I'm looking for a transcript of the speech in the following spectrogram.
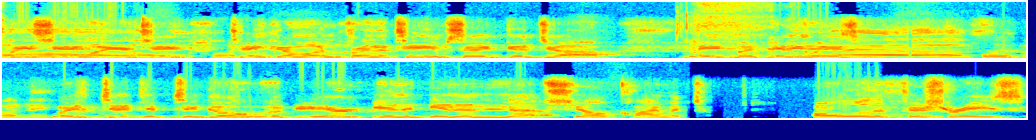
Appreciate oh, you take, taking one for the team. Say good job. Hey, but anyways, yeah. To, to, to, go here in in a nutshell, climate. All of the fisheries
